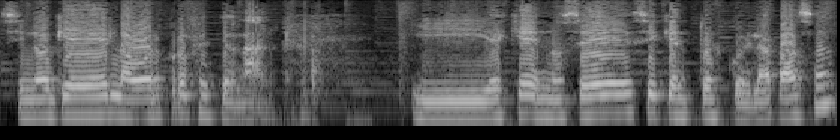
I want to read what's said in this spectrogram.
sino que es labor profesional. Y es que no sé si que en tu escuela pasa,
